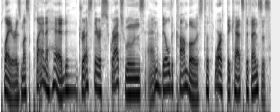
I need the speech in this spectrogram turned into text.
Players must plan ahead, dress their scratch wounds, and build combos to thwart the cat's defenses.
